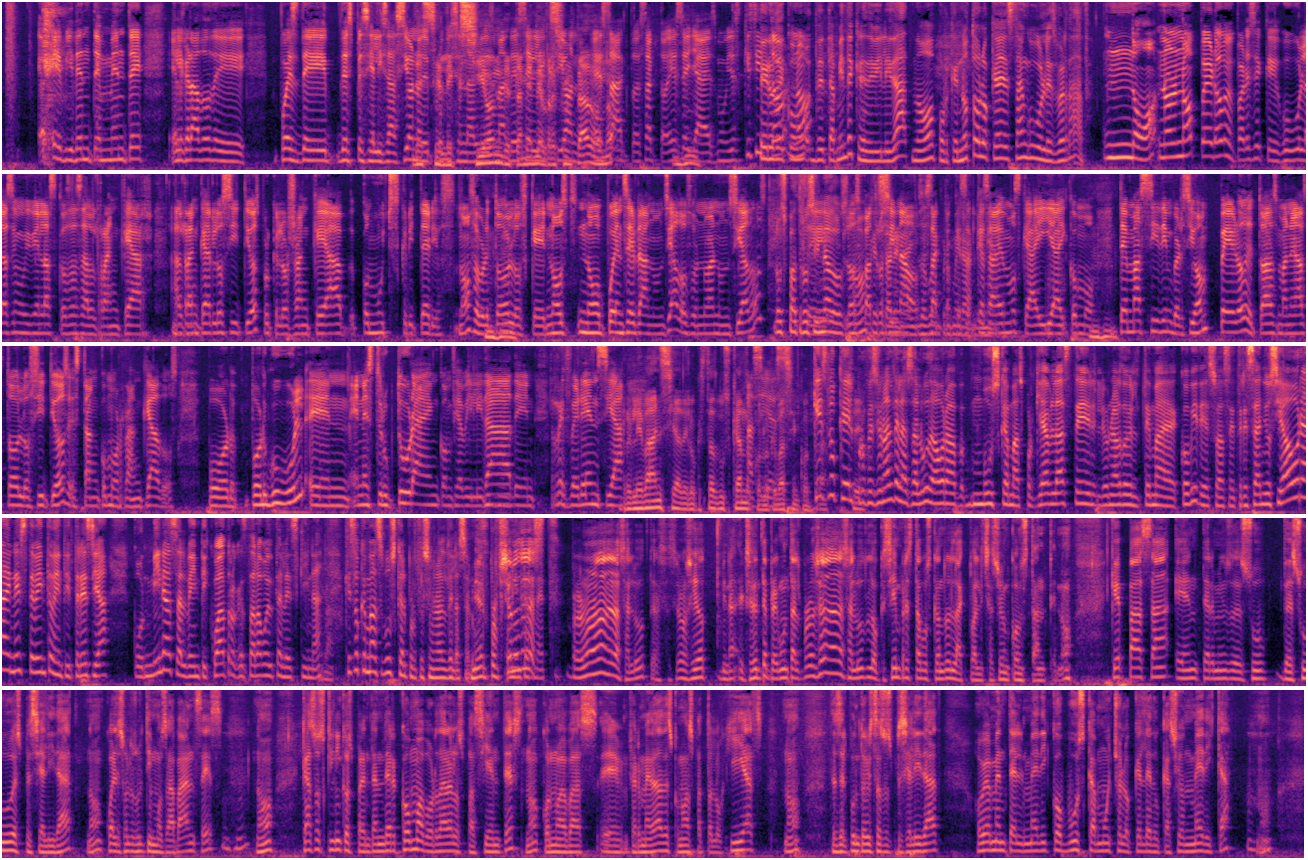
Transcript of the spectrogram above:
evidentemente el grado de pues de, de especialización De o de profesionalismo de de, del selección exacto exacto ese ya es muy exquisito Pero de, como- ¿no? de- también de credibilidad, ¿no? Porque no todo lo que está en Google es verdad. No, no, no, pero me parece que Google hace muy bien las cosas al rankear, al rankear los sitios, porque los rankea con muchos criterios, ¿no? Sobre todo los que no, no pueden ser anunciados o no anunciados. Los patrocinados, Sí, Los patrocinados, exacto. Que, sabemos que ahí hay como temas sí de inversión, pero de todas maneras todos los sitios están como rankeados por, por Google en, en estructura, en confiabilidad, en referencia. Relevancia de lo que estás buscando Así con lo que vas a encontrar. ¿Qué es lo que el Sí. profesional de la salud ahora busca más? Porque ya hablaste, Leonardo, del tema de COVID, eso hace tres años, y ahora en este 2023 ya con miras al 24 que está a la vuelta de la esquina, ¿qué es lo que más busca el profesional de la salud? Mira, el profesional de la, profesional de la salud, gracias, Rocío, mira, excelente pregunta. El profesional de la salud lo que siempre está buscando es la actualización constante, ¿no? ¿Qué pasa en términos de su, de su especialidad, ¿no? ¿Cuáles son los últimos avances, ¿no? Casos clínicos para entender cómo abordar a los pacientes, ¿no? Con nuevas eh, enfermedades, con nuevas patologías, ¿no? Desde el punto de vista de su especialidad. Obviamente el médico busca mucho lo que es la educación médica, ¿no?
